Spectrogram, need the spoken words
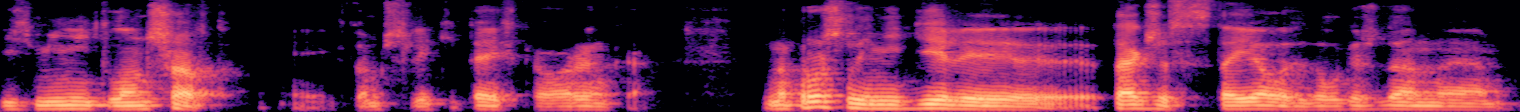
изменить ландшафт, в том числе китайского рынка. На прошлой неделе также состоялась долгожданная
